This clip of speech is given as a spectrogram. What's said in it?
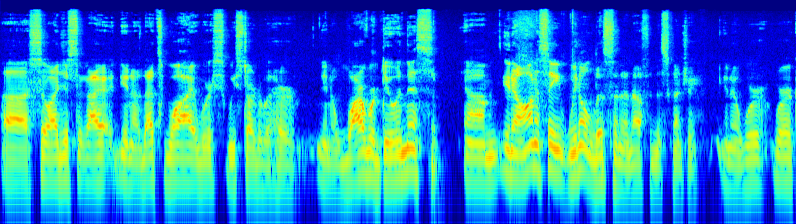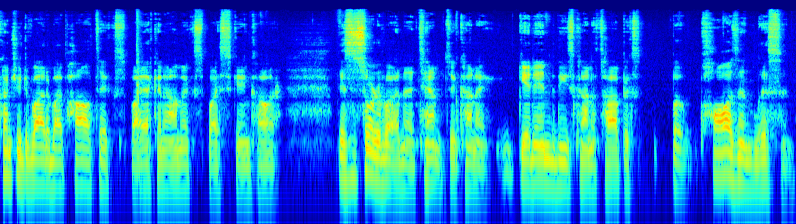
Uh, so I just, I, you know, that's why we're, we started with her. You know, why we're doing this. Um, you know, honestly, we don't listen enough in this country. You know, we're we're a country divided by politics, by economics, by skin color. This is sort of an attempt to kind of get into these kind of topics, but pause and listen.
